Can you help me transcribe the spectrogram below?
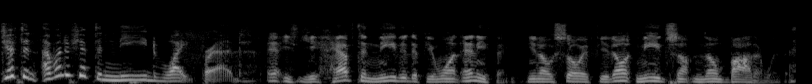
Do you have to? I wonder if you have to knead white bread. Eh, You you have to knead it if you want anything, you know. So if you don't need something, don't bother with it.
